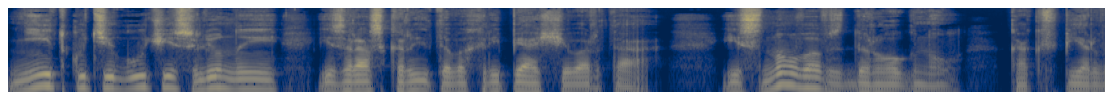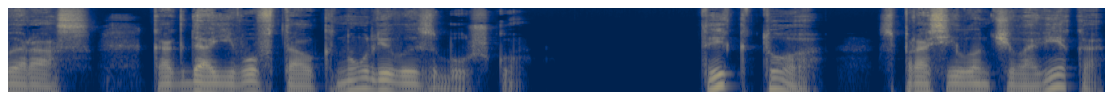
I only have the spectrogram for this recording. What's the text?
нитку тягучей слюны из раскрытого хрипящего рта, и снова вздрогнул, как в первый раз, когда его втолкнули в избушку. — Ты кто? — спросил он человека,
